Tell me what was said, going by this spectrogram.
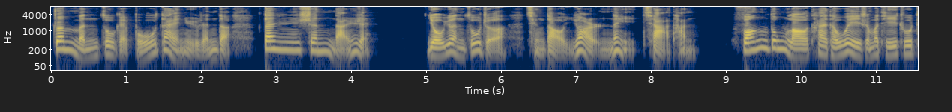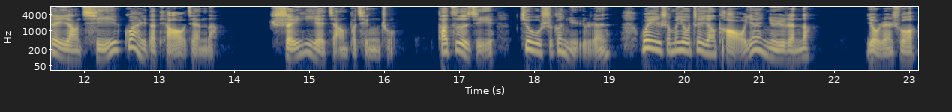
专门租给不带女人的单身男人，有愿租者。请到院内洽谈。房东老太太为什么提出这样奇怪的条件呢？谁也讲不清楚。她自己就是个女人，为什么又这样讨厌女人呢？有人说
